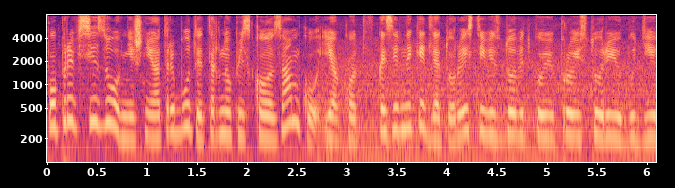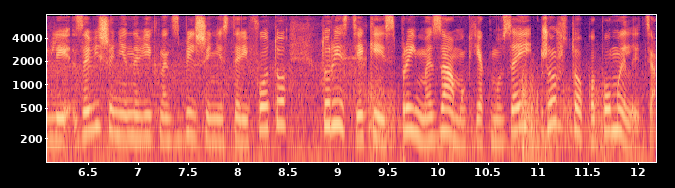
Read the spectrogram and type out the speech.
Попри всі зовнішні атрибути Тернопільського замку, як от вказівники для туристів із довідкою про історію будівлі, завішані на вікнах збільшені старі фото, турист, який сприйме замок як музей, жорстоко помилиться.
